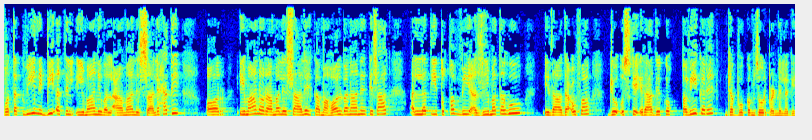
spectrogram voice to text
وہ تکوین بی عطل ایمان اول صالحتی اور ایمان اور عمل صالح کا ماحول بنانے کے ساتھ۔ اللہ تقوی عظیمت افا جو اس کے ارادے کو قوی کرے جب وہ کمزور پڑنے لگے۔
